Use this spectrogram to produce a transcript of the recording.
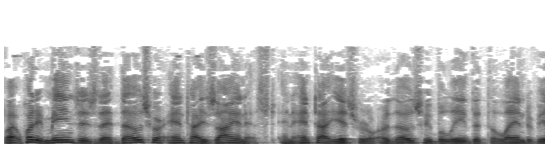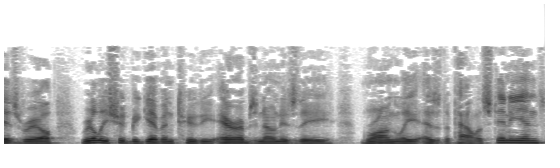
But what it means is that those who are anti-Zionist and anti-Israel are those who believe that the land of Israel really should be given to the Arabs, known as the wrongly as the Palestinians,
